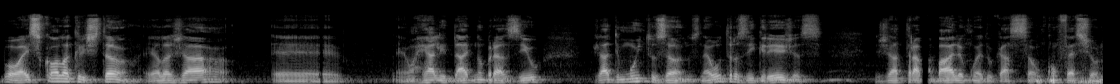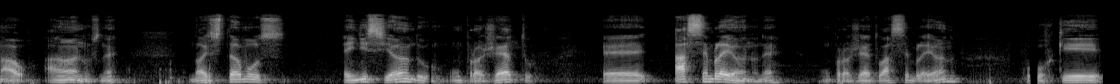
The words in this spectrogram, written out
Bom, a escola cristã, ela já é, é, uma realidade no Brasil já de muitos anos. Né? Outras igrejas já trabalham com educação confessional há anos. Né? Nós estamos iniciando um projeto é, assembleano, né? um projeto assembleano, porque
